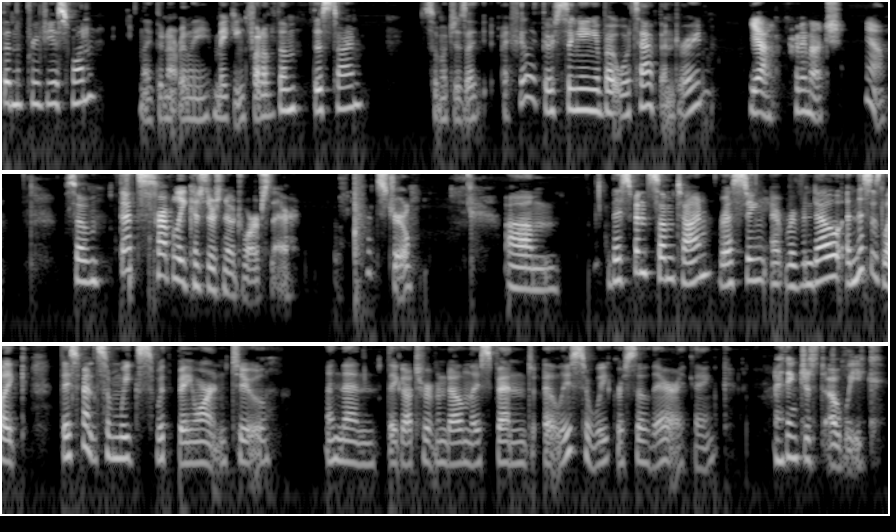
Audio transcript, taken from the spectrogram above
than the previous one. Like they're not really making fun of them this time, so much as I I feel like they're singing about what's happened, right? Yeah, pretty much. Yeah. So that's Probably because there's no dwarves there. That's true. Um, they spent some time resting at Rivendell, and this is like they spent some weeks with Beorn too, and then they got to Rivendell and they spend at least a week or so there, I think. I think just a week.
